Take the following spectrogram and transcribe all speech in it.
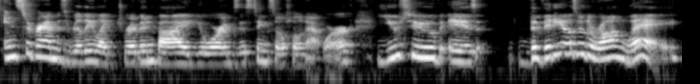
Instagram is really like driven by your existing social network. YouTube is the videos are the wrong way.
